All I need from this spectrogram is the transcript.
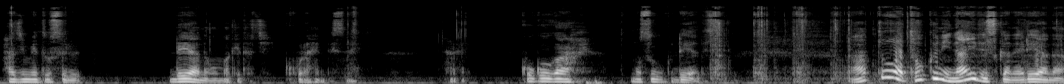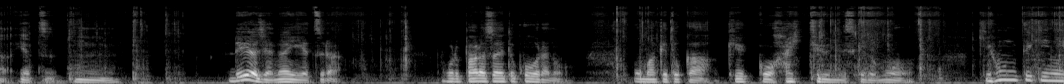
はじめとするレアなおまけたち。ここら辺ですね。はい。ここが、もうすごくレアです。あとは特にないですかね、レアなやつ。うん。レアじゃないやつら。これパラサイトコーラのおまけとか結構入ってるんですけども、基本的に、まあ、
